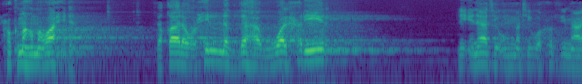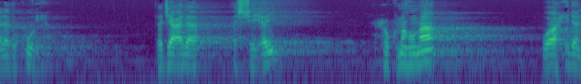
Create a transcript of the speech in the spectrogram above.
حكمهما واحدا فقال أحل الذهب والحرير لإناث أمتي وحرم على ذكورها. فجعل الشيئين حكمهما واحدا.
